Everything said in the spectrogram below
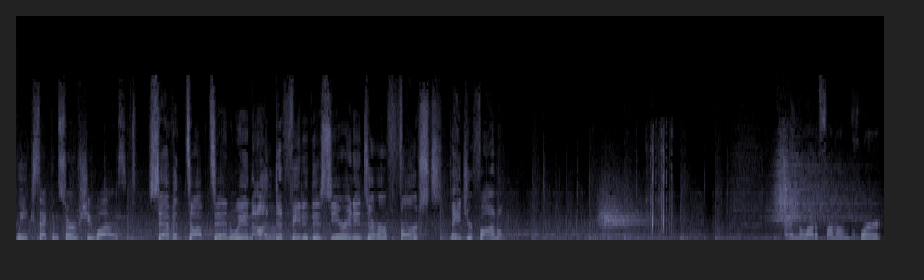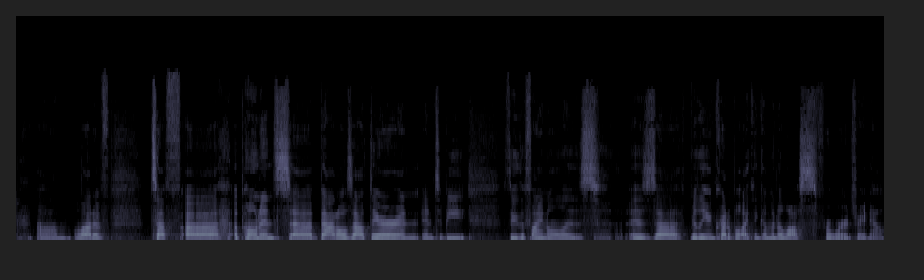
weak second serve she was. Seventh top 10 win, undefeated this year, and into her first major final. Having a lot of fun on court, um, a lot of tough uh, opponents, uh, battles out there, and, and to be through the final is is uh, really incredible. I think I'm at a loss for words right now.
